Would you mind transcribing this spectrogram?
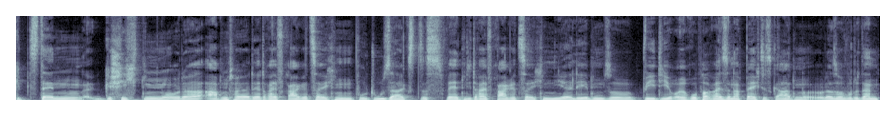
Gibt es denn Geschichten oder Abenteuer der drei Fragezeichen, wo du sagst, das werden die drei Fragezeichen nie erleben, so wie die Europareise nach Berchtesgaden oder so, wo du dann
